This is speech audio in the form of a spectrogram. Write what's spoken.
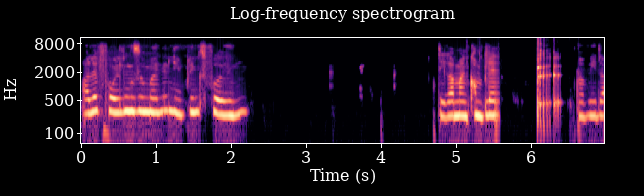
Alle Folgen sind meine Lieblingsfolgen. Digga, mein komplett mal wieder.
